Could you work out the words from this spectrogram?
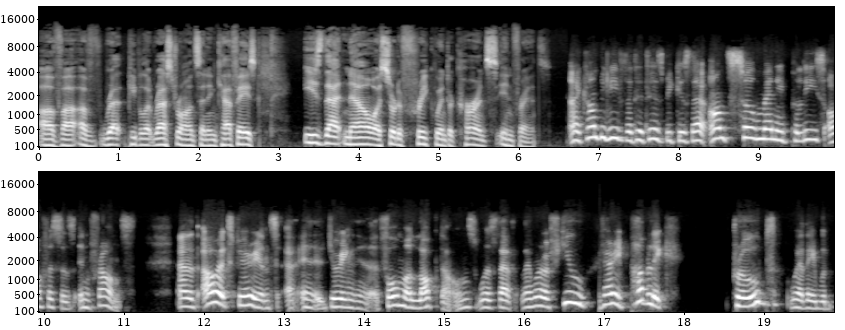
of uh, of re- people at restaurants and in cafes, is that now a sort of frequent occurrence in France? I can't believe that it is because there aren't so many police officers in France. And our experience uh, uh, during the former lockdowns was that there were a few very public probes where they would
